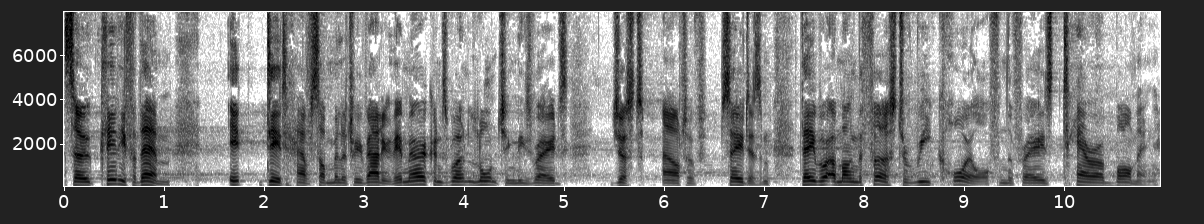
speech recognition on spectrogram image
So clearly for them, it did have some military value. The Americans weren't launching these raids just out of sadism. They were among the first to recoil from the phrase terror bombing,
